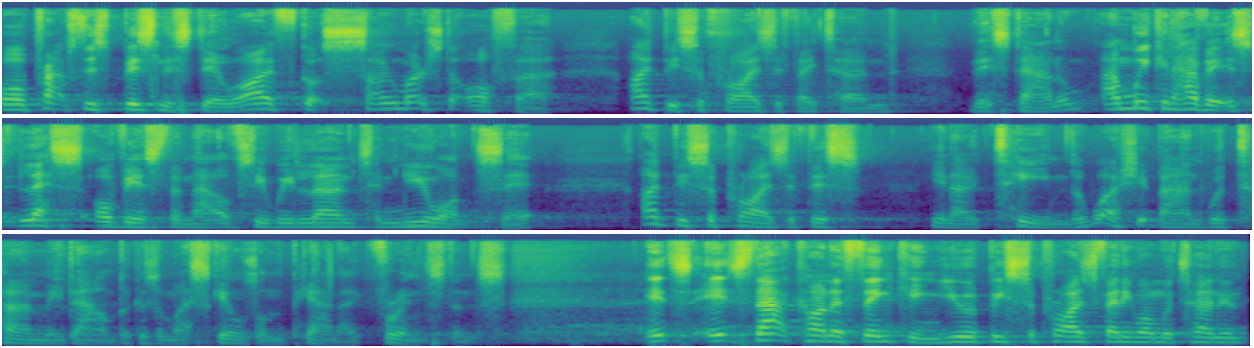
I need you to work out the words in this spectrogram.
or perhaps this business deal, I've got so much to offer, I'd be surprised if they turned this down. And we can have it, it's less obvious than that. Obviously, we learn to nuance it. I'd be surprised if this, you know, team, the worship band, would turn me down because of my skills on the piano, for instance. It's, it's that kind of thinking. You would be surprised if anyone would turn,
